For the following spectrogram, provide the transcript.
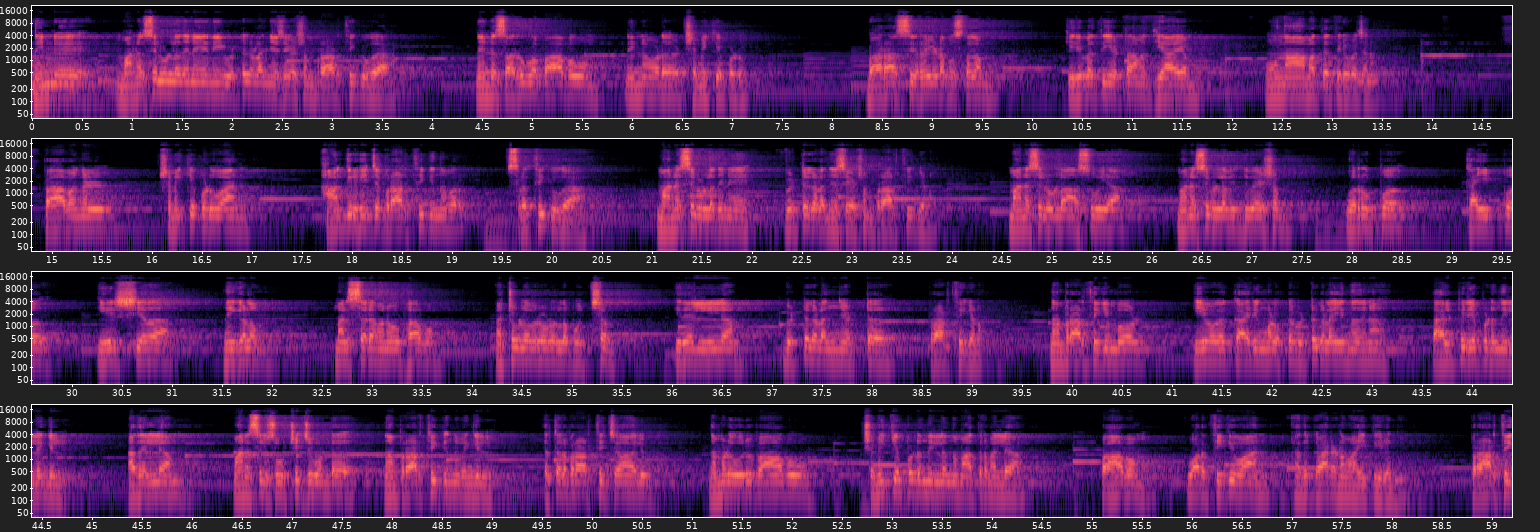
നിന്റെ മനസ്സിലുള്ളതിനെ നീ വിട്ടുകളഞ്ഞ ശേഷം പ്രാർത്ഥിക്കുക. നിന്റെ സർവ പാപവും നിന്നോട് ക്ഷമിക്കപ്പെടും. ബാറാസിറയുടെ പുസ്തകം ഇരുപത്തിയെട്ടാം അധ്യായം മൂന്നാമത്തെ തിരുവചനം. പാപങ്ങൾ ക്ഷമിക്കപ്പെടുവാൻ ആഗ്രഹിച്ച് പ്രാർത്ഥിക്കുന്നവർ ശ്രദ്ധിക്കുക. മനസ്സിലുള്ളതിനെ വിട്ടുകളഞ്ഞ ശേഷം പ്രാർത്ഥിക്കണം. മനസ്സിലുള്ള അസൂയ മനസ്സിലുള്ള വിദ്വേഷം വെറുപ്പ് കയ്പ് ഈർഷ്യത നികളം മത്സരമനോഭാവം മറ്റുള്ളവരോടുള്ള പുച്ഛം ഇതെല്ലാം വിട്ടുകളഞ്ഞിട്ട് പ്രാർത്ഥിക്കണം. നാം പ്രാർത്ഥിക്കുമ്പോൾ ഈ വക കാര്യങ്ങളൊക്കെ വിട്ടുകളയുന്നതിന് താല്പര്യപ്പെടുന്നില്ലെങ്കിൽ അതെല്ലാം മനസ്സിൽ സൂക്ഷിച്ചുകൊണ്ട് നാം പ്രാർത്ഥിക്കുന്നുവെങ്കിൽ എത്ര പ്രാർത്ഥിച്ചാലും നമ്മുടെ ഒരു പാപവും ക്ഷമിക്കപ്പെടുന്നില്ലെന്ന് മാത്രമല്ല പാപം വർദ്ധിക്കുവാൻ അത് കാരണമായി തീരുന്നു പ്രാർത്ഥി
